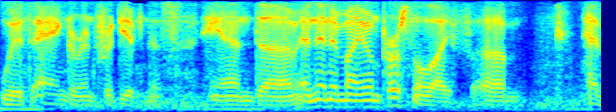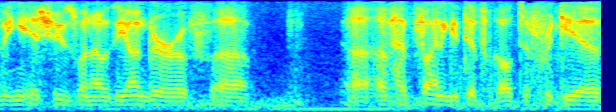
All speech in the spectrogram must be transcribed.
with anger and forgiveness. And uh, and then in my own personal life, um, having issues when I was younger of uh, uh, of finding it difficult to forgive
